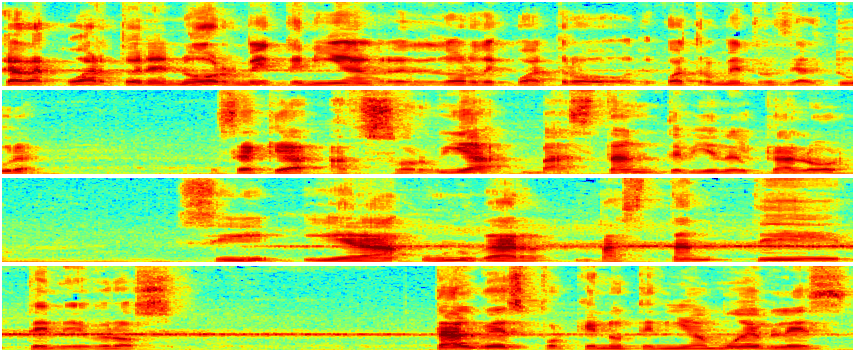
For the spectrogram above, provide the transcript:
Cada cuarto era enorme, tenía alrededor de 4 de cuatro metros de altura. O sea que absorbía bastante bien el calor. Sí, y era un lugar bastante tenebroso. Tal vez porque no tenía muebles,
